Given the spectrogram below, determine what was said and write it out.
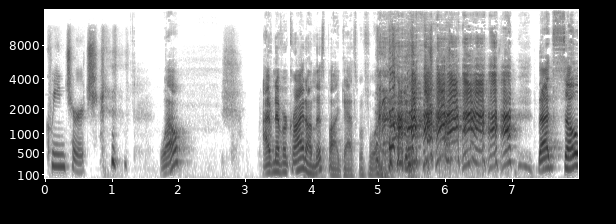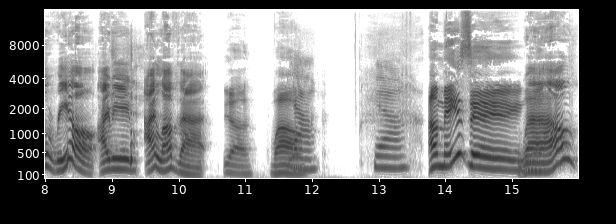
queen church Well, I've never cried on this podcast before. That's so real. I mean, I love that. Yeah. Wow. Yeah. Yeah. Amazing. Well,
